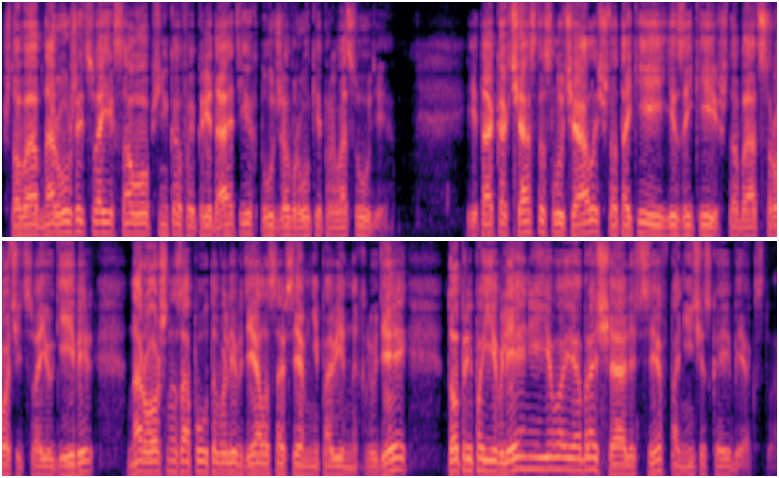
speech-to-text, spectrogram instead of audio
чтобы обнаружить своих сообщников и предать их тут же в руки правосудия. И так как часто случалось, что такие языки, чтобы отсрочить свою гибель, нарочно запутывали в дело совсем неповинных людей, то при появлении его и обращались все в паническое бегство.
